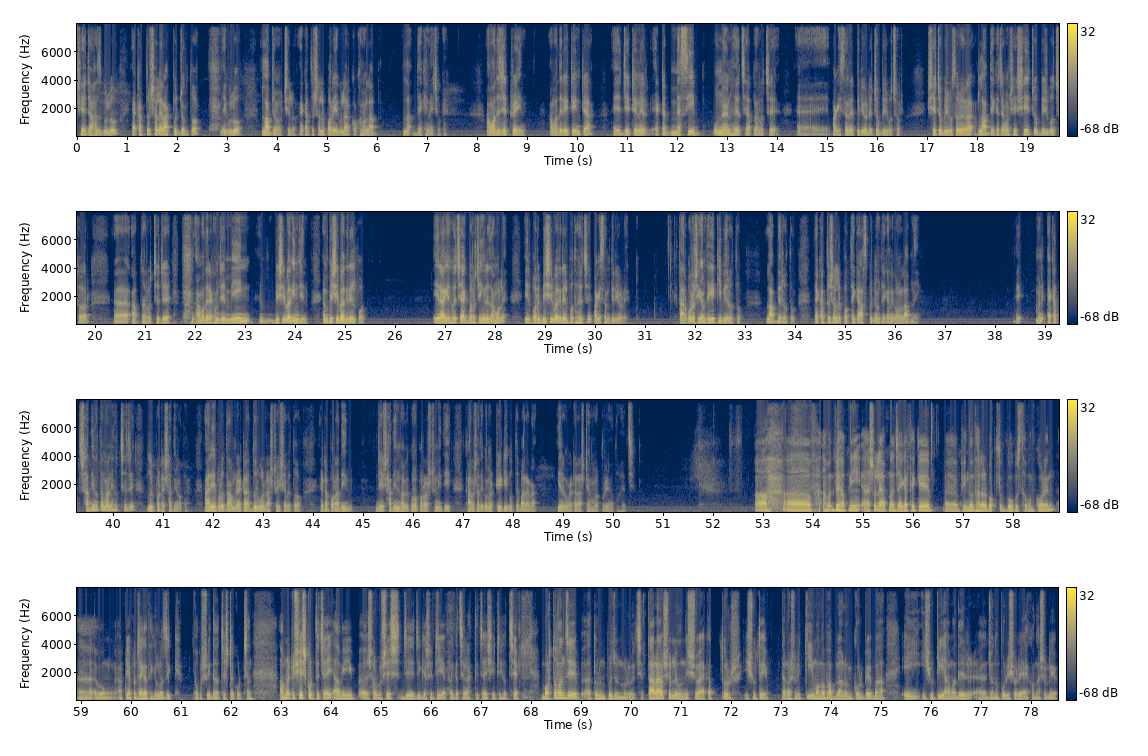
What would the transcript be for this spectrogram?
সে জাহাজগুলো একাত্তর সালের আগ পর্যন্ত এগুলো লাভজনক ছিল। একাত্তর সালের পরে এগুলো আর কখনো লাভ লাভ দেখে নাই চোখে। আমাদের যে ট্রেন, আমাদের এই ট্রেনটা যে ট্রেনের একটা ম্যাসিভ উন্নয়ন হয়েছে আপনার হচ্ছে পাকিস্তানের পিরিয়ডে চব্বিশ বছর। সে চব্বিশ বছর এরা লাভ দেখেছে এবং সে সেই চব্বিশ বছর আপনার হচ্ছে যে, আমাদের এখন যে মেইন বেশিরভাগ ইঞ্জিন এবং বেশিরভাগ রেলপথ এর আগে হয়েছে একবার হচ্ছে ইংরেজ আমলে, এরপরে বেশিরভাগ রেলপথ হয়েছে পাকিস্তান পিরিয়ডে তারপরে সেখান থেকে কি বের হতো? লাভ বের হতো। একাত্তর সালের পর থেকে আজ পর্যন্ত এখানে কোনো লাভ নেই। মানে একাত স্বাধীনতা মানে হচ্ছে যে লুটপাটের স্বাধীনতা। আর এরপরে তো আমরা একটা দুর্বল রাষ্ট্র হিসেবে তো একটা পরাধীন, যে স্বাধীনভাবে কোনো পররাষ্ট্রনীতি কারোর সাথে কোনো ট্রিটি করতে পারে না, এরকম একটা রাষ্ট্রে আমরা পরিণত হয়েছি। আহমেদ ভাই আপনি আসলে আপনার জায়গা থেকে ভিন্ন ধারার বক্তব্য উপস্থাপন করেন এবং আপনি আপনার জায়গা থেকে লজিক অবশ্যই দেওয়ার চেষ্টা করছেন। আমরা একটু শেষ করতে চাই। আমি সর্বশেষ যে জিজ্ঞাসাটি আপনার কাছে রাখতে চাই সেটি হচ্ছে, বর্তমান যে তরুণ প্রজন্ম রয়েছে, তারা আসলে উনিশশো একাত্তর ইস্যুতে তারা আসলে কি মনোভাব লালন করবে বা এই ইস্যুটি আমাদের জনপরিসরে এখন আসলে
